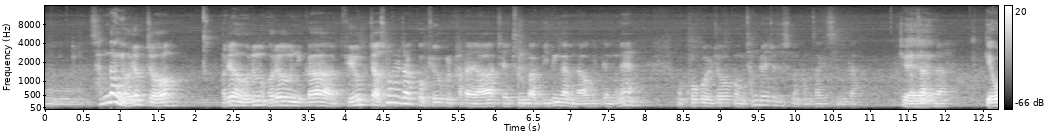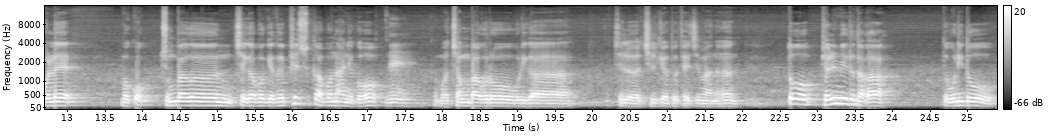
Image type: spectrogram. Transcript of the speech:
어, 상당히 어렵죠. 어려 어려 어려우니까 교육자 손을 잡고 교육을 받아야 제 중박 리듬감이 나오기 때문에 어, 그걸 조금 참조해 주셨으면 감사하겠습니다. 예. 감사합니다. 원래 뭐 꼭 중박은 제가 보기에도 필수값은 아니고 네. 그뭐 정박으로 우리가 즐, 즐겨도 되지만은 또 별미로다가 또 우리도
